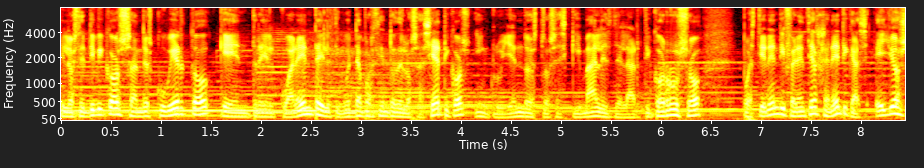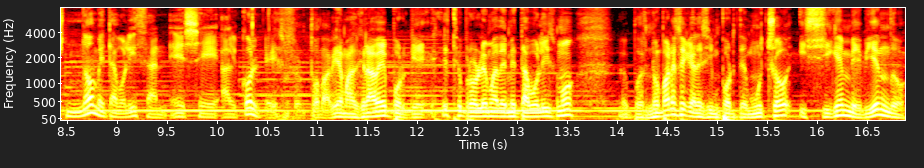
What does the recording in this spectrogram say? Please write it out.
Y los científicos han descubierto que entre el 40 y el 50% de los asiáticos, incluyendo estos esquimales del Ártico ruso, pues tienen diferencias genéticas. Ellos no metabolizan ese alcohol. Es todavía más grave porque este problema de metabolismo pues no parece que les importe mucho y siguen bebiendo.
